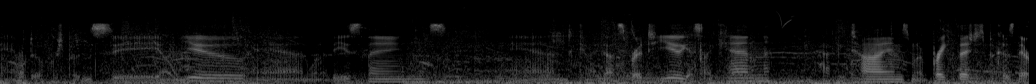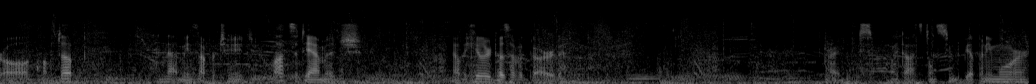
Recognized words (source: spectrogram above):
And we'll do a force potency things. And can I dot spread to you? Yes, I can. Happy times. I'm going to break this just because they're all clumped up. And that means an opportunity to do lots of damage. Now the healer does have a guard. Alright, my dots don't seem to be up anymore.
